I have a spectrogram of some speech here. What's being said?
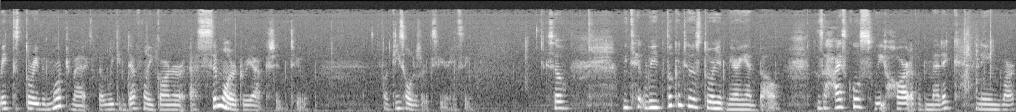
make the story even more dramatic so that we can definitely garner a similar reaction to what these soldiers are experiencing. So we, t- we look into the story of Marianne Bell who's a high school sweetheart of a medic named Mark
